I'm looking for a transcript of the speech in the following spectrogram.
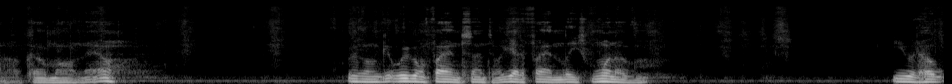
Oh, come on now. We're gonna get. We're gonna find something. We got to find at least one of them. You would hope.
